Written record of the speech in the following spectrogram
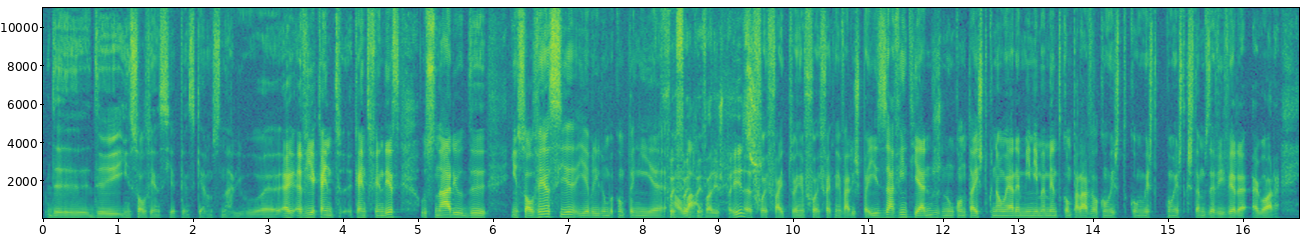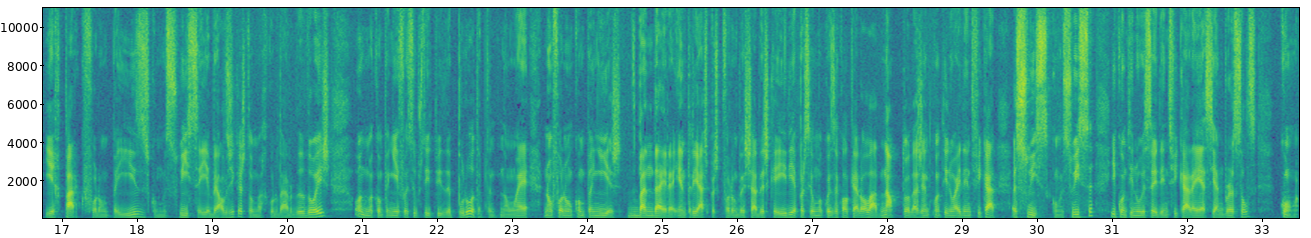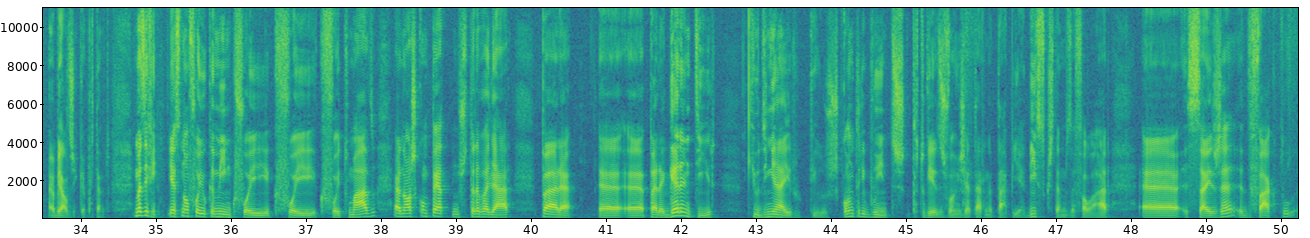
de, de, insolvência, penso que era um cenário. Uh, havia quem, quem defendesse o cenário de insolvência e abrir uma companhia foi feito lado. em vários países? Uh, foi, feito em, foi feito em vários países há 20 anos, num contexto que não era minimamente comparável com este, com este, com este que estamos a viver agora. E repare que foram países como a Suíça e a Bélgica, estou-me a recordar de dois, onde uma companhia foi substituída por outra. Portanto, não, é, não foram companhias de bandeira, entre aspas, que foram deixadas cair e apareceu uma coisa qualquer ao lado. Não, toda a gente continua a identificar a Suíça com a Suíça e continua-se a identificar a SN Brussels com a Bélgica, portanto. Mas, enfim, esse não foi o caminho que foi, que foi, que foi tomado. A nós compete-nos trabalhar para, uh, uh, para garantir que o dinheiro que os contribuintes portugueses vão injetar na TAP, e é disso que estamos a falar, uh, seja, de facto,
